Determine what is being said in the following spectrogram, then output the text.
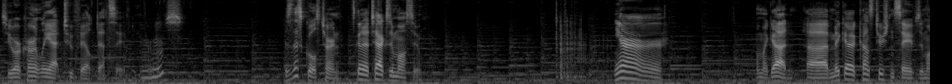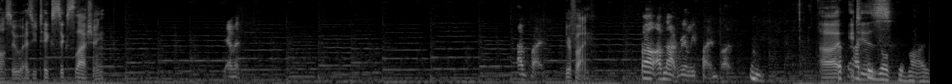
So you are currently at 2 failed death saving Mhm. Is this ghoul's turn? It's gonna attack Zumasu. Yarr! Oh my god. Uh, make a constitution save, Zumasu, as you take 6 slashing. Damn it. I'm fine. You're fine. Well, I'm not really fine, but Uh, I, I it think you'll is. survive.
